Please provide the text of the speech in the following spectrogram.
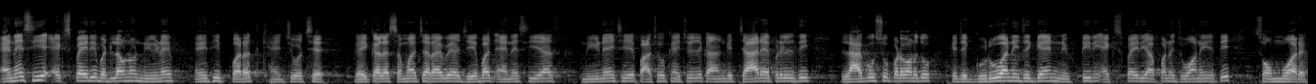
એનએસસીએ એક્સપાયરી બદલાવનો નિર્ણય અહીંથી પરત ખેંચ્યો છે. ગઈકાલે સમાચાર આવ્યા જે બાદ એનએસસીએ નિર્ણય છે એ પાછો ખેંચ્યો છે કારણ કે ચાર એપ્રિલથી લાગુ શું પડવાનું હતું કે જે ગુરુવારની જગ્યાએ નિફ્ટીની એક્સપાયરી આપણને જોવાની હતી સોમવારે.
